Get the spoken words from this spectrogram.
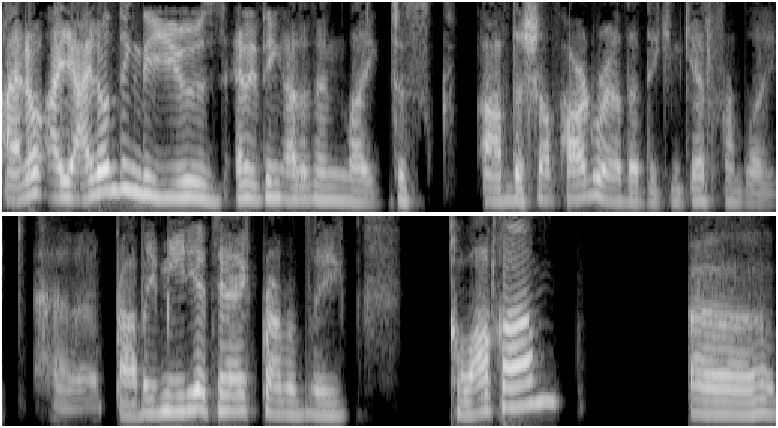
I don't. I, I don't think they use anything other than like just off the shelf hardware that they can get from like uh, probably MediaTek, probably Qualcomm. Uh,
